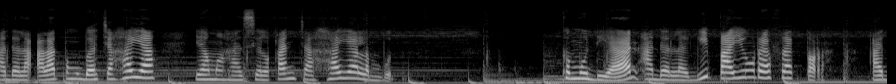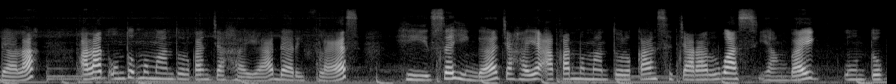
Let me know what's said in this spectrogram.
adalah alat pengubah cahaya yang menghasilkan cahaya lembut. Kemudian ada lagi payung reflektor. Adalah alat untuk memantulkan cahaya dari flash sehingga cahaya akan memantulkan secara luas yang baik untuk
